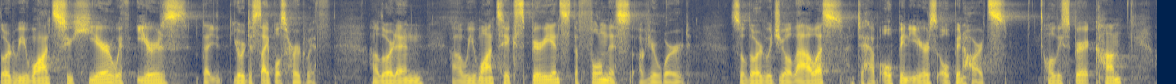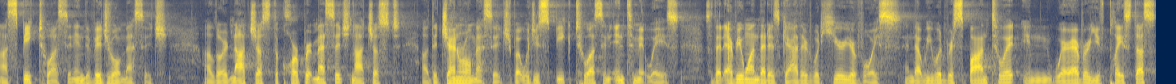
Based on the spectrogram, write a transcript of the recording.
Lord, we want to hear with ears that your disciples heard with. Uh, Lord, and uh, we want to experience the fullness of your word. So, Lord, would you allow us to have open ears, open hearts? Holy Spirit, come, uh, speak to us an individual message. Uh, Lord, not just the corporate message, not just uh, the general message, but would you speak to us in intimate ways so that everyone that is gathered would hear your voice and that we would respond to it in wherever you've placed us,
